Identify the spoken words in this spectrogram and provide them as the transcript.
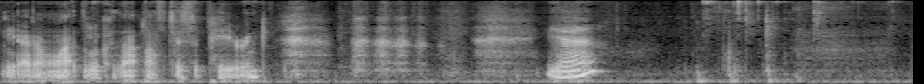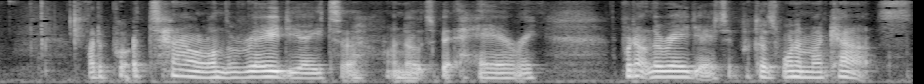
yeah, I don't like the look of that. That's disappearing. yeah? I'd have put a towel on the radiator. I know it's a bit hairy. Put it on the radiator because one of my cats,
